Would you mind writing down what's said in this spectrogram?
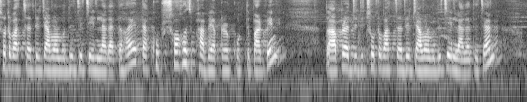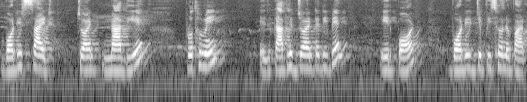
ছোট বাচ্চাদের জামার মধ্যে যে চেন লাগাতে হয়, তা খুব সহজভাবে আপনারা করতে পারবেন। তো আপনারা যদি ছোট বাচ্চাদের জামার মধ্যে চেন লাগাতে চান বডির সাইড জয়েন্ট না দিয়ে প্রথমেই এই যে কাঁধের জয়েন্টটা দিবেন, এরপর বডির যে পিছনে পার্ট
